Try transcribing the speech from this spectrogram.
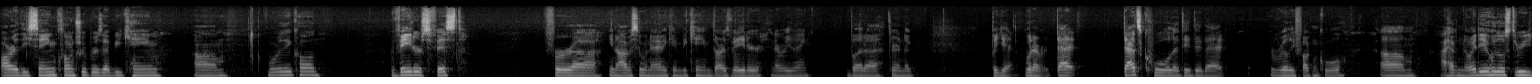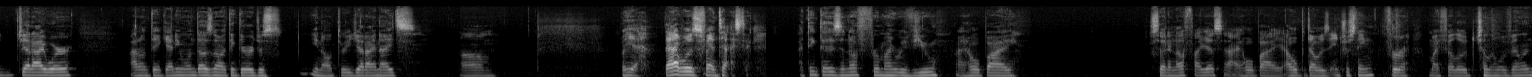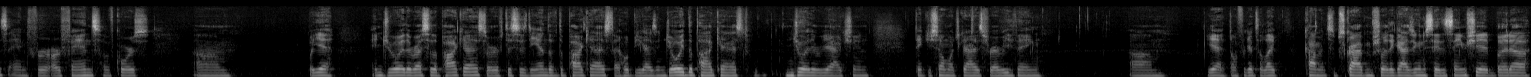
are the same clone troopers that became um, what were they called? Vader's fist for uh, you know obviously when Anakin became Darth Vader and everything, but uh, during the, but yeah, whatever. That that's cool that they did that. Really fucking cool. Um, I have no idea who those three Jedi were. I don't think anyone does know. I think they were just you know three Jedi Knights. Um, but yeah, that was fantastic. I think that is enough for my review. I hope I said enough. I guess I hope I I hope that was interesting for my fellow chilling with villains and for our fans, of course. Um, but yeah, enjoy the rest of the podcast. Or if this is the end of the podcast, I hope you guys enjoyed the podcast. Enjoy the reaction. Thank you so much, guys, for everything. Um, yeah, don't forget to like, comment, subscribe. I'm sure the guys are gonna say the same shit, but uh,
